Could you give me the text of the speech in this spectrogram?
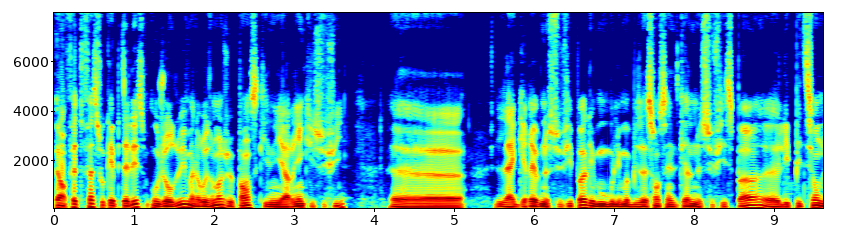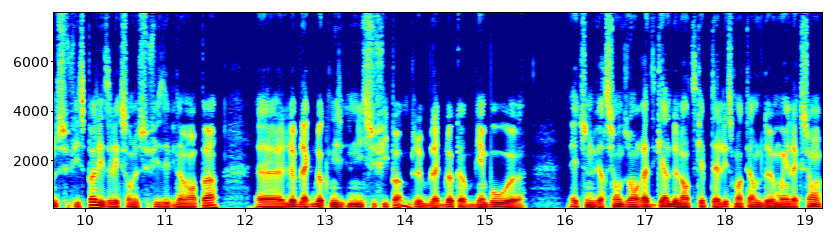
Ben En fait, face au capitalisme, aujourd'hui, malheureusement, je pense qu'il n'y a rien qui suffit. Euh, la grève ne suffit pas, les, mobilisations syndicales ne suffisent pas, euh, les pétitions ne suffisent pas, les élections ne suffisent évidemment pas. Euh, le Black Bloc n'y suffit pas. Le Black Bloc a bien beau être une version, disons, radicale de l'anticapitalisme en termes de moyens d'action.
